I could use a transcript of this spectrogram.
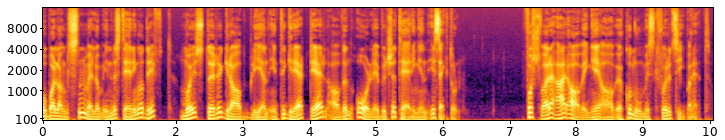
og balansen mellom investering og drift må i større grad bli en integrert del av den årlige budsjetteringen i sektoren. Forsvaret er avhengig av økonomisk forutsigbarhet.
